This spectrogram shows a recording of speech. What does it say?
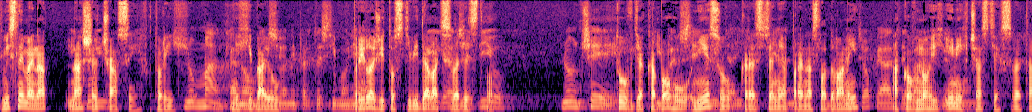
Myslím aj na naše časy, v ktorých nechybajú príležitosti vydávať svedectvo. Tu, vďaka Bohu, nie sú kresťania prenasledovaní ako v mnohých iných častiach sveta.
